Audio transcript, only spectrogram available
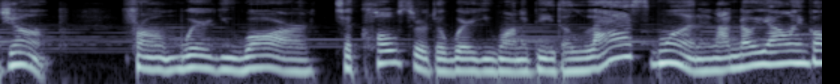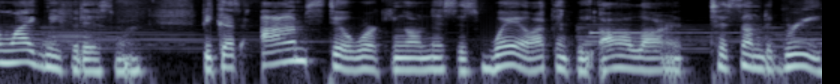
jump from where you are to closer to where you want to be. The last one, and I know y'all ain't gonna like me for this one because I'm still working on this as well. I think we all are to some degree.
